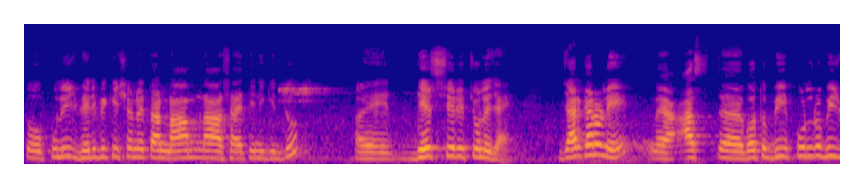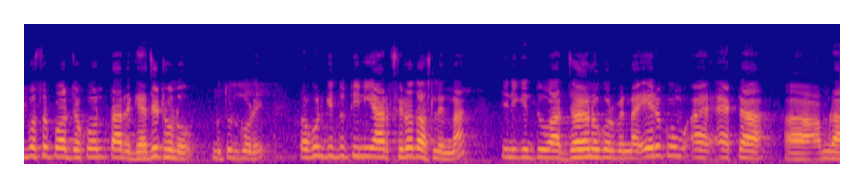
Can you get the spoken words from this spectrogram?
তো পুলিশ ভেরিফিকেশনে তার নাম না আসায় তিনি কিন্তু দেশ ছেড়ে চলে যায়। যার কারণে আজ গত বি, পনেরো বিশ বছর পর যখন তার গ্যাজেট হলো নতুন করে তখন কিন্তু তিনি আর ফেরত আসলেন না। তিনি কিন্তু আর জয়নও করবেন না। এরকম একটা আমরা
